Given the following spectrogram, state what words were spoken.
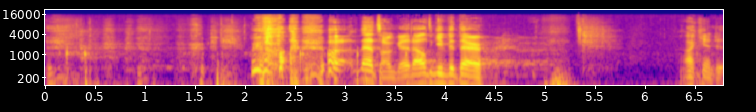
We've, uh, that's all good. I'll keep it there. I can't do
